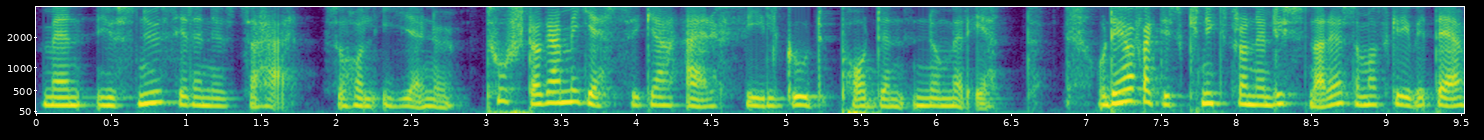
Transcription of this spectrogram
Men just nu ser den ut så här, så håll i er nu. Torsdagar med Jessica är Feel podden nummer ett. Och det har jag faktiskt knyckt från en lyssnare som har skrivit det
